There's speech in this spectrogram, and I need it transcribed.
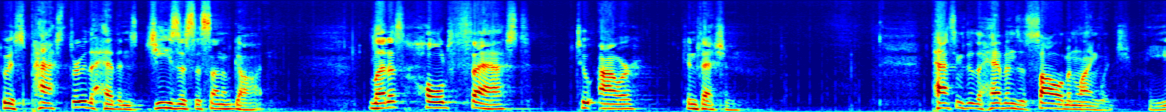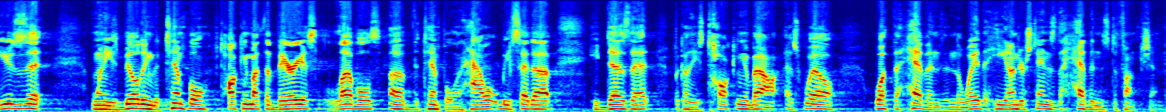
who has passed through the heavens, Jesus, the Son of God. Let us hold fast to our confession. Passing through the heavens is Solomon language. He uses it when he's building the temple, talking about the various levels of the temple and how it will be set up. He does that because he's talking about as well what the heavens and the way that he understands the heavens to function.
